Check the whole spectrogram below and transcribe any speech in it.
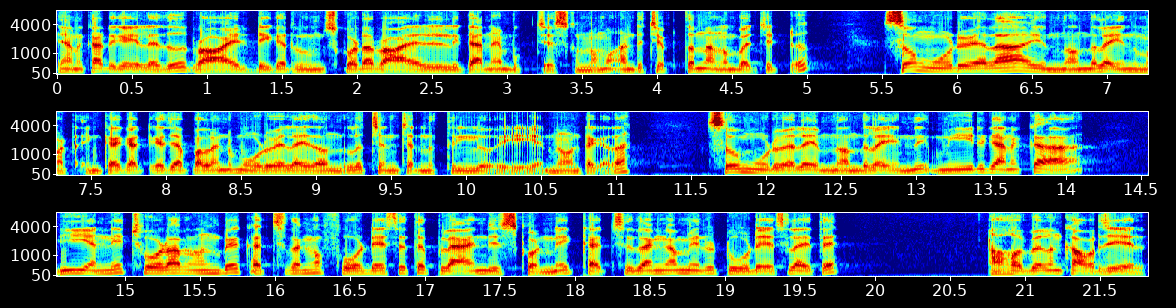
వెనకడుగు వేయలేదు రాయల్టీగా రూమ్స్ కూడా రాయల్గానే బుక్ చేసుకున్నాము. అంటే చెప్తున్నాను బడ్జెట్ సో మూడు వేల ఎనిమిది వందలు అయిందన్నమాట. ఇంకా గట్టిగా చెప్పాలంటే మూడు వేల ఐదు వందలు చిన్న చిన్న తిల్లు ఇవన్నీ ఉంటాయి కదా. సో మూడు వేల ఎనిమిది వందలు అయింది. మీరు కనుక ఇవన్నీ చూడాలంటే ఖచ్చితంగా ఫోర్ డేస్ అయితే ప్లాన్ చేసుకోండి. ఖచ్చితంగా మీరు టూ డేస్లో అయితే అహోబిలం కవర్ చేయాలి.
